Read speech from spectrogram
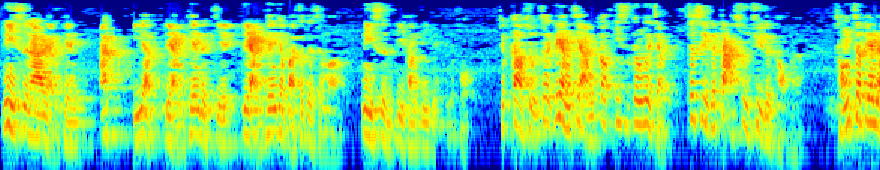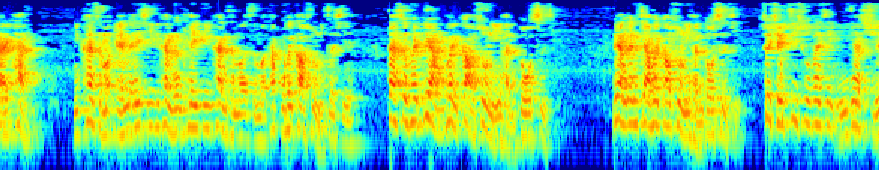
逆势拉两天啊，一样，两天的结，两天就把这个什么？逆势的地方低点跌破，就告诉这量价，我告意思跟各位讲，这是一个大数据的统合。从这边来看，你看什么 MACD，看成 KD，看什么什么，它不会告诉你这些，但是会量会告诉你很多事情，量跟价会告诉你很多事情。所以学技术分析，你一定要学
